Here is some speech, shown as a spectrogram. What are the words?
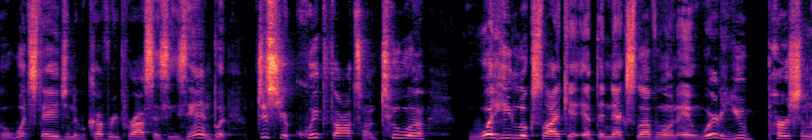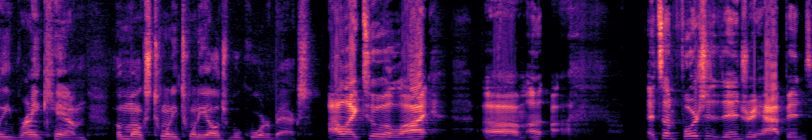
or what stage in the recovery process he's in, but just your quick thoughts on Tua, what he looks like at, at the next level, and, and where do you personally rank him amongst 2020 eligible quarterbacks? I like Tua a lot. Um, uh, uh, it's unfortunate the injury happened.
